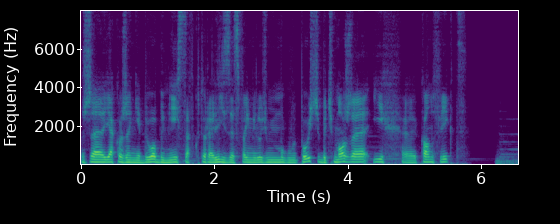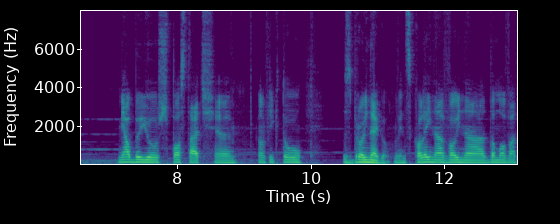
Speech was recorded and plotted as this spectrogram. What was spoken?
że jako, że nie byłoby miejsca, w które Lee ze swoimi ludźmi mógłby pójść, być może ich e, konflikt miałby już postać e, konfliktu zbrojnego, więc kolejna wojna domowa,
